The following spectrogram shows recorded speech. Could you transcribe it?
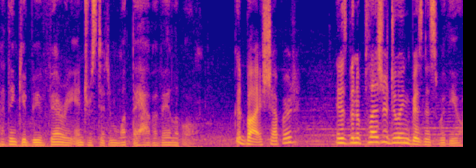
I think you'd be very interested in what they have available. Goodbye, Shepard. It has been a pleasure doing business with you.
